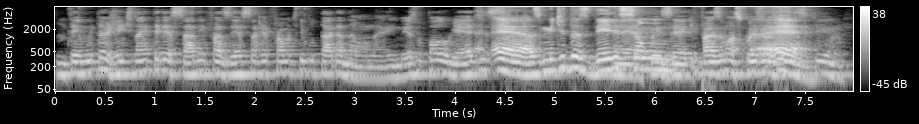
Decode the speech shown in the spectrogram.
não tem muita gente lá interessada em fazer essa reforma tributária não, né? E mesmo Paulo Guedes... É, as medidas dele é, são... Pois é, ele faz umas coisas é. que...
